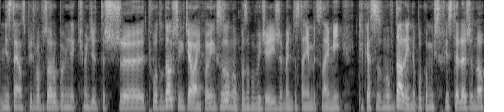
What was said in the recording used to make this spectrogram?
nie znając pierwowzoru, pewnie jakieś będzie też e, tło do dalszych działań, kolejnych sezonów, bo zapowiedzieli, że dostaniemy co najmniej kilka sezonów dalej, no bo komiksów jest tyle, że no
